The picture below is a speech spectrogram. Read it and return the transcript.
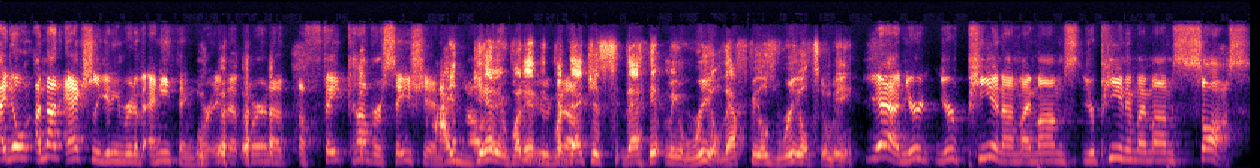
I don't. I'm not actually getting rid of anything. We're in a we're in a, a fake conversation. I get it, but it, but that just that hit me real. That feels real to me. Yeah, and you're you're peeing on my mom's. You're peeing in my mom's sauce.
